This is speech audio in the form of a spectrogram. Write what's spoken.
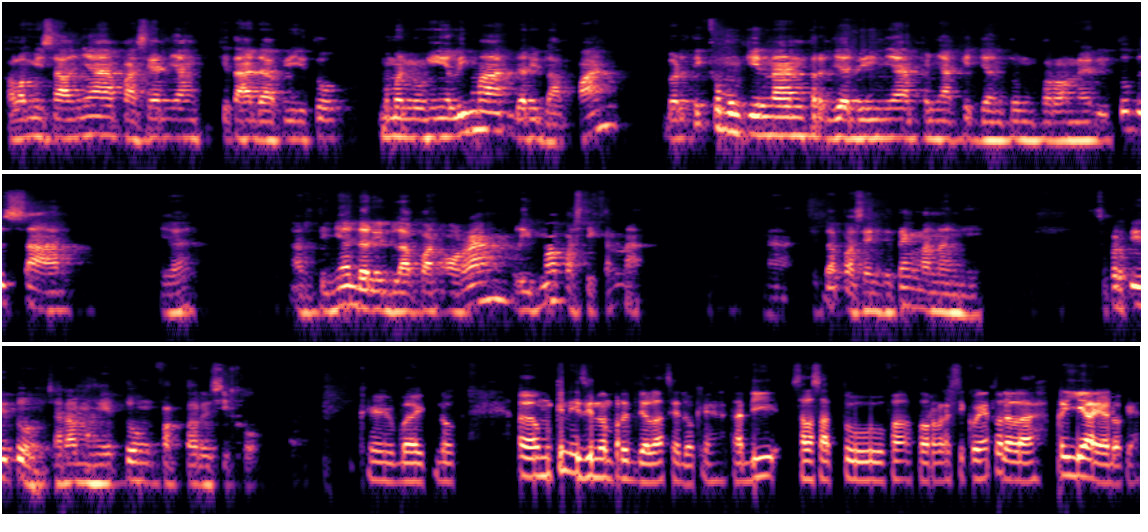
Kalau misalnya pasien yang kita hadapi itu memenuhi 5 dari 8, berarti kemungkinan terjadinya penyakit jantung koroner itu besar. Ya. Artinya dari 8 orang, 5 pasti kena. Nah, kita pasien kita yang mana nih? Seperti itu cara menghitung faktor risiko. Oke, baik dok uh, mungkin izin memperjelas ya dok ya. Tadi salah satu faktor resikonya itu adalah pria ya dok ya.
